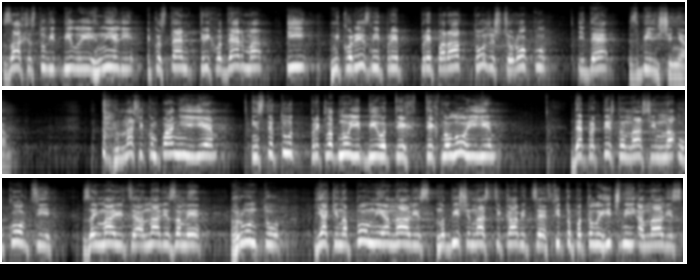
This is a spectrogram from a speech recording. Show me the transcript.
захисту від білої гнилі, екостен триходерма і мікоризний препарат теж щороку йде збільшення. В нашій компанії є інститут прикладної біотехнології, де практично наші науковці займаються аналізами ґрунту, як і на повний аналіз, але більше нас цікавить це фітопатологічний аналіз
